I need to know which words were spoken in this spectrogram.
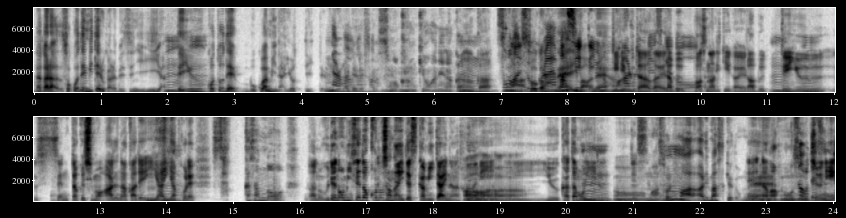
ん。だからそこで見てるから別にいいやっていうことで僕は見ないよって言ってるだけですからね。その環境がねなかうん。なかそうなんですよ、まあそうかもね。今るはねディレクターが選ぶパーソナリティが選ぶっていう選択肢もある中で、ん。いやいやこれ作家さんのあの腕の見せ所じゃないですかみたいな風に言う方もいるんですよ、うん。まあそれもありますけどもね。ね、生放うん。送中に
